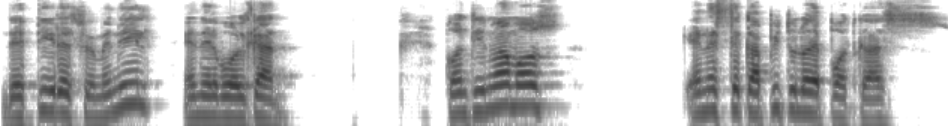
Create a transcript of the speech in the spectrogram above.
de Tigres Femenil en el Volcán. Continuamos en este capítulo de podcast.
